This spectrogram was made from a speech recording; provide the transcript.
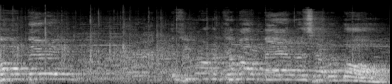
Paul Berry. If you want to come up, man, let's have a ball.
